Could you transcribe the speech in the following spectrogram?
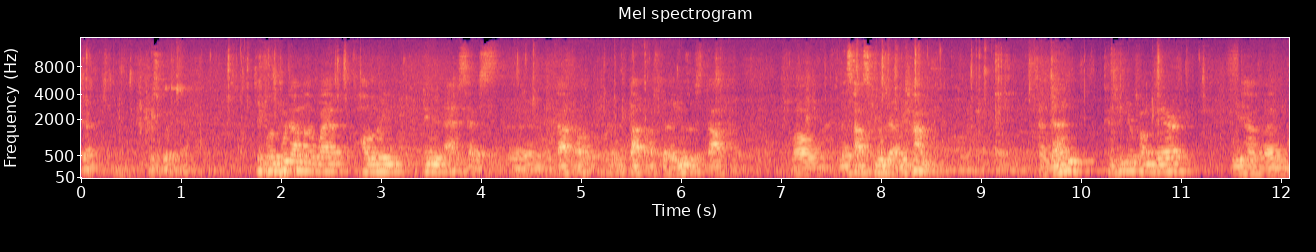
Yeah, this way. Yeah. If we put on the web, how do we limit access uh, the data, data of the user's data? Well, let's ask user every time. And then continue from there, we have um,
